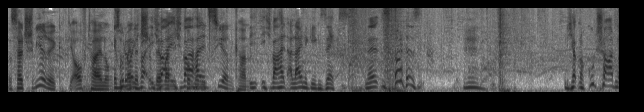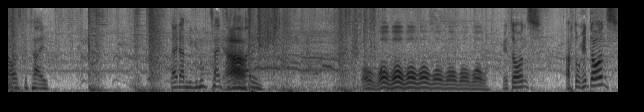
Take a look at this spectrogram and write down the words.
ist halt schwierig, die Aufteilung Ja zu gut, ich managen, war- ich wenn war- man ich nicht halt- kommunizieren kann. Ich, ich war halt alleine gegen sechs. Ne? So, das, und ich habe noch gut Schaden ausgeteilt. Leider haben die genug Zeit Ja. zu verheilen. Wow, wow, wow, wow, wow, wow, wow, wow, wow. Hinter uns. Achtung, hinter uns.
